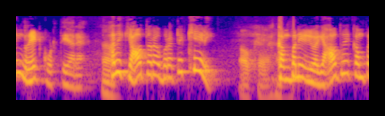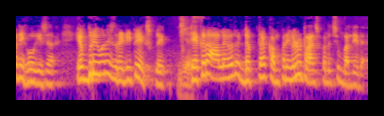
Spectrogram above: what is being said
ಏನು ರೇಟ್ ಕೊಡ್ತಿದ್ದಾರೆ ಅದಕ್ಕೆ ಯಾವ ತರ ಬರುತ್ತೆ ಕೇಳಿ. ಓಕೆ. ಕಂಪನಿ ಇವಾಗ ಯಾವುದೇ ಕಂಪನಿಗೆ ಹೋಗಿ sir every one is ready to explain. ಯಾಕಂದ್ರೆ ಆ ಲೆವೆಲ್ ಡೆಪ್ತ್ ಕಂಪನಿಗಳು ಟ್ರಾನ್ಸ್ಪರೆನ್ಸಿ ಬಂದಿದೆ.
